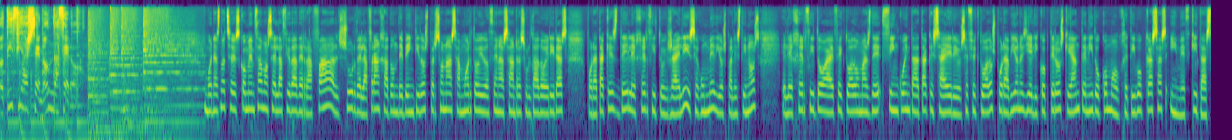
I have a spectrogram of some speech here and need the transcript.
Noticias en Onda Cero. Buenas noches. Comenzamos en la ciudad de Rafah, al sur de la franja, donde 22 personas han muerto y docenas han resultado heridas por ataques del ejército israelí. Según medios palestinos, el ejército ha efectuado más de 50 ataques aéreos efectuados por aviones y helicópteros que han tenido como objetivo casas y mezquitas.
